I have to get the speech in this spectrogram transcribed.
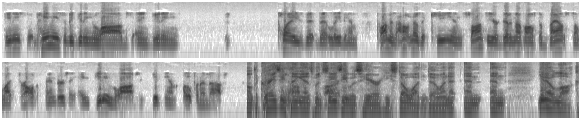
he needs to, he needs to be getting lobs and getting plays that that lead to him. Problem is, I don't know that Key and Santi are good enough off the bounce to like draw defenders and, and get him lobs and get him open enough. Well, the crazy You know, thing is when sorry. ZZ was here, he still wasn't doing it. And and you know, look,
